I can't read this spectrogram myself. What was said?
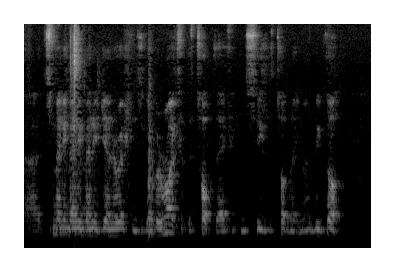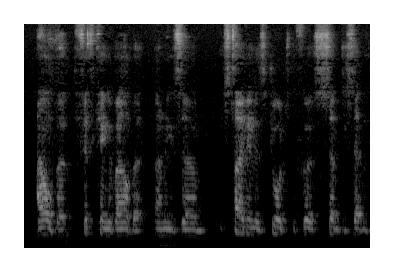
Uh, it's many, many, many generations ago. But right at the top there, if you can see the top name, uh, we've got Albert, fifth king of Albert, and he's um, he's tied in as George the First, seventy seventh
